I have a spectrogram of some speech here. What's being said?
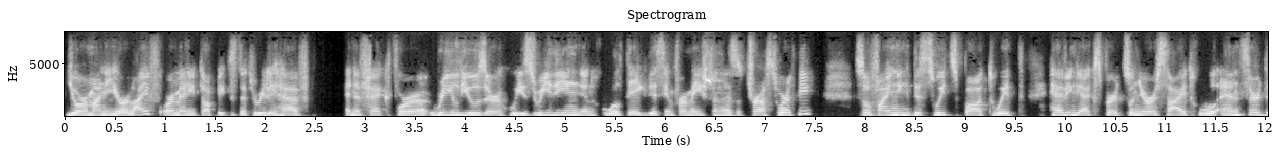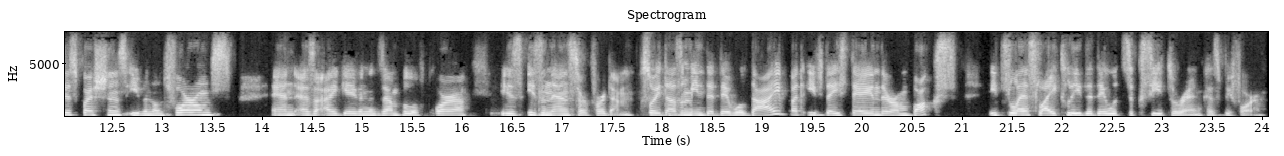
your money, your life or many topics that really have an effect for a real user who is reading and who will take this information as a trustworthy. So finding the sweet spot with having experts on your side who will answer these questions, even on forums. And as I gave an example of Quora is, is an answer for them. So it doesn't mean that they will die, but if they stay in their own box, it's less likely that they would succeed to rank as before.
